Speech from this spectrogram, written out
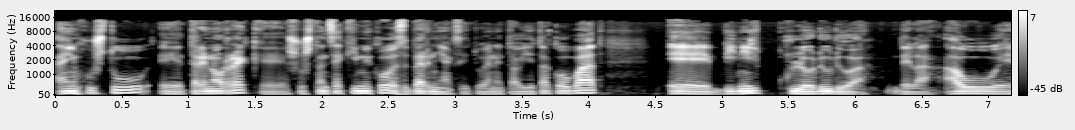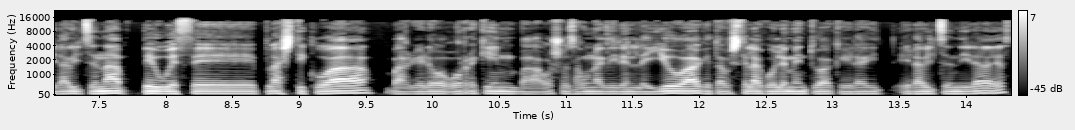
hain justu, e, tren horrek e, sustantzia kimiko ezberniak zituen. Eta horietako bat, e, vinil klorurua dela. Hau erabiltzen da PVC plastikoa, ba, gero horrekin ba, oso ezagunak diren lehioak eta bestelako elementuak erabiltzen dira, ez?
